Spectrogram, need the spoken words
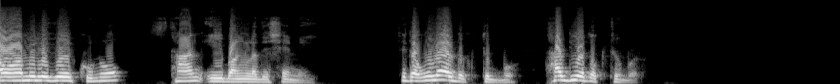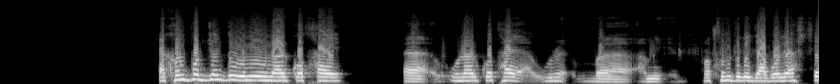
আওয়ামী লীগের কোনো স্থান এই বাংলাদেশে নেই। সেটা উনার বক্তব্য থার্টিয়েথ অক্টোবর এখন পর্যন্ত উনি উনার কথায় উনার কথায় আমি প্রথম থেকে যা বলে আসছে,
